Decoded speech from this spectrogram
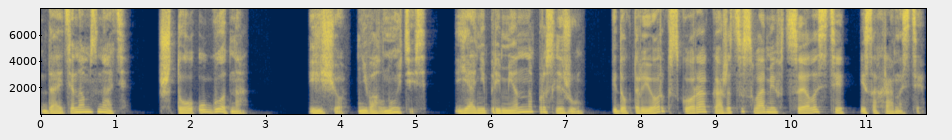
дайте нам знать. Что угодно. И еще не волнуйтесь, я непременно прослежу и доктор Йорк скоро окажется с вами в целости и сохранности.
